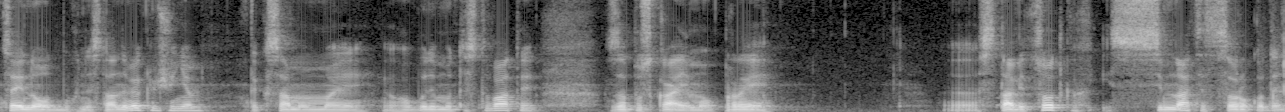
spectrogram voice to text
Цей ноутбук не стане виключенням. Так само ми його будемо тестувати. Запускаємо при 100% із 1741.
